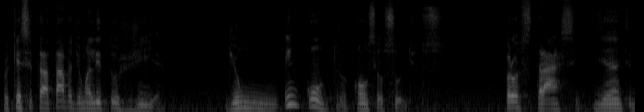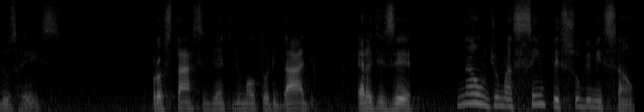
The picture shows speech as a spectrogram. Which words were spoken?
porque se tratava de uma liturgia, de um encontro com os seus súditos. Prostrar-se diante dos reis. Prostrar-se diante de uma autoridade era dizer, não de uma simples submissão,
